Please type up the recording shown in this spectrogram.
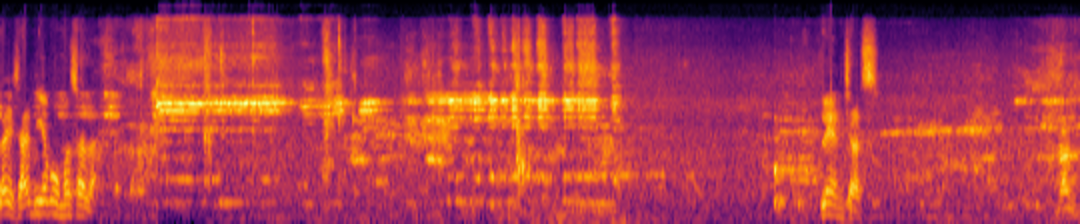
કઈ સાદી આપો મસાલા? પ્લેન છાસ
